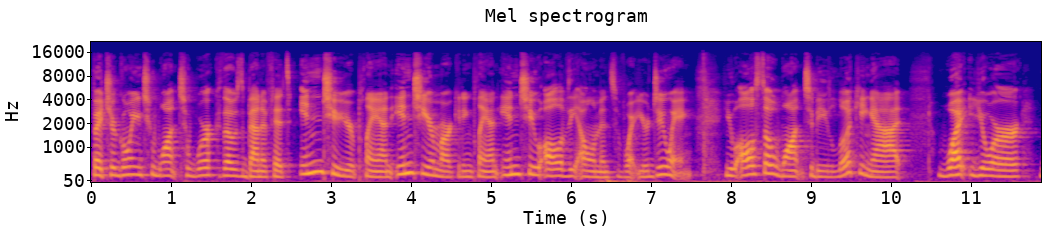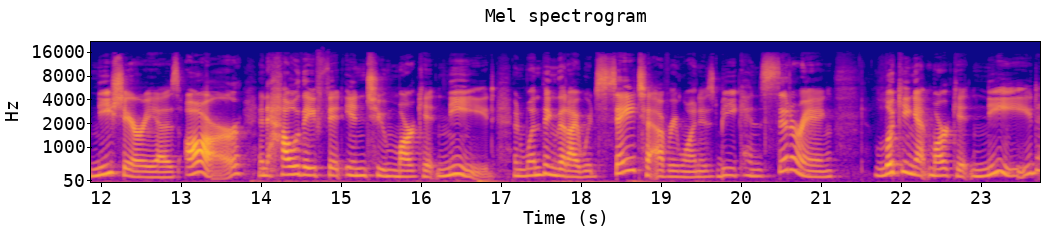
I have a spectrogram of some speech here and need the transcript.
but you're going to want to work those benefits into your plan, into your marketing plan, into all of the elements of what you're doing. You also want to be looking at what your niche areas are and how they fit into market need. And one thing that I would say to everyone is be considering looking at market need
